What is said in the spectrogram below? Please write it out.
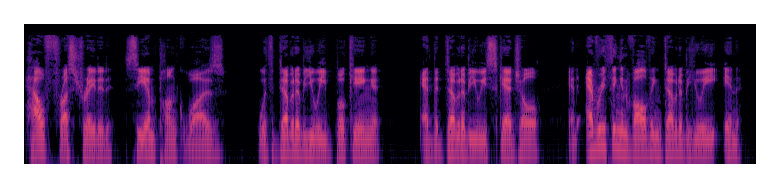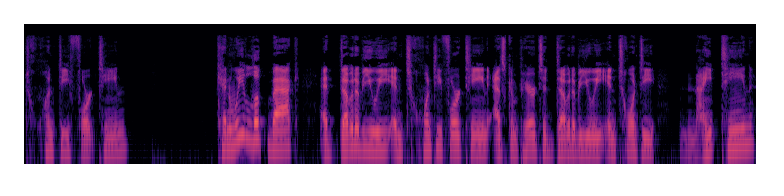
how frustrated CM Punk was with WWE booking and the WWE schedule and everything involving WWE in 2014? Can we look back at WWE in 2014 as compared to WWE in 2019?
